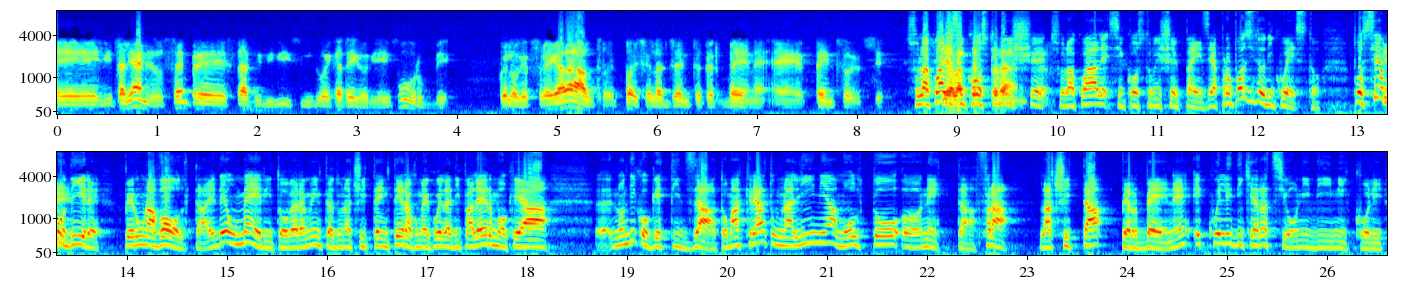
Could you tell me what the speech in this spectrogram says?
gli italiani sono sempre stati divisi in due categorie, i furbi, quello che frega l'altro, e poi c'è la gente per bene, e penso che sia sulla quale, si costruisce, sulla quale si costruisce il paese. A proposito di questo, possiamo sì. dire per una volta, ed è un merito veramente ad una città intera come quella di Palermo che ha, eh, non dico ghettizzato, ma ha creato una linea molto eh, netta fra la città per bene e quelle dichiarazioni di Miccoli.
